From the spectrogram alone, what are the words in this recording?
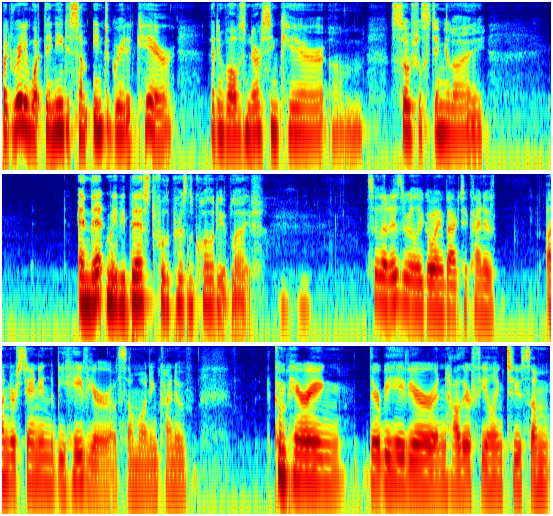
But really, what they need is some integrated care that involves nursing care, um, social stimuli, and that may be best for the person's quality of life. Mm-hmm. So that is really going back to kind of understanding the behavior of someone and kind of comparing their behavior and how they're feeling to some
